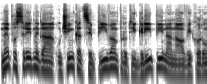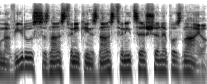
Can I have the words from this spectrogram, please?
Neposrednega učinka cepiva proti gripi na novi koronavirus znanstveniki in znanstvenice še ne poznajo.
